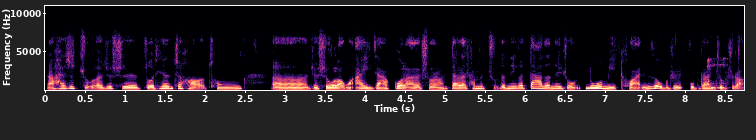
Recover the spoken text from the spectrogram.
然后还是煮了，就是昨天正好从，呃，就是我老公阿姨家过来的时候，然后带了他们煮的那个大的那种糯米团子，我不知我不知道你知不知道，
